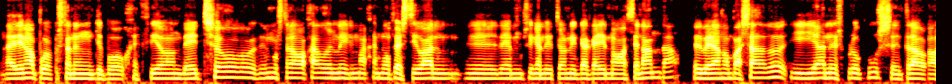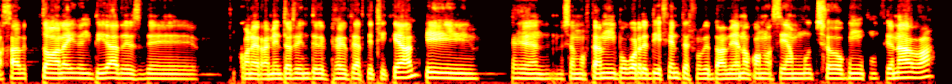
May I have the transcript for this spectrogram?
nadie me ha puesto ningún tipo de objeción. De hecho, hemos trabajado en el Imagen Festival eh, de Música Electrónica que hay en Nueva Zelanda el verano pasado y ya les propuse trabajar toda la identidad desde, con herramientas de inteligencia artificial y eh, se mostraron un poco reticentes porque todavía no conocían mucho cómo funcionaba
